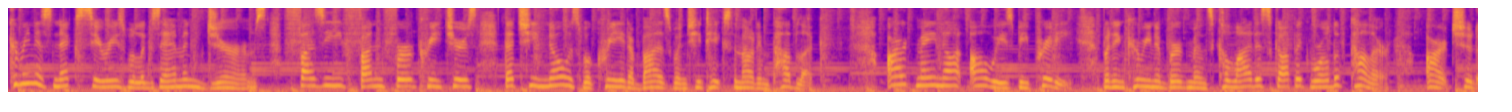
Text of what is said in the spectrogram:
Karina's next series will examine germs, fuzzy, fun fur creatures that she knows will create a buzz when she takes them out in public. Art may not always be pretty, but in Karina Bergmans' kaleidoscopic world of color, art should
